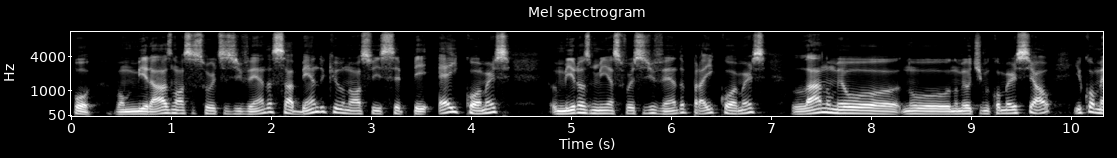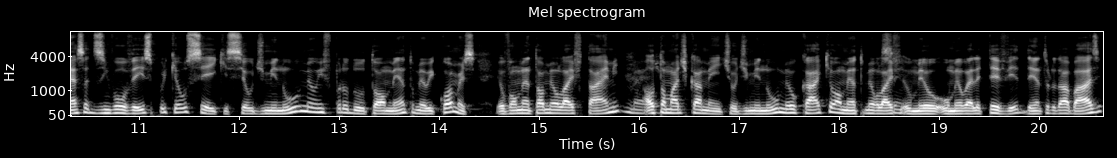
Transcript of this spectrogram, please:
Pô, vamos mirar as nossas forças de venda, sabendo que o nosso ICP é e-commerce, eu miro as minhas forças de venda para e-commerce lá no meu, no, no meu time comercial e começo a desenvolver isso porque eu sei que se eu diminuo o meu infoproduto, aumento o meu e-commerce, eu vou aumentar o meu lifetime, Médio. automaticamente eu diminuo o meu CAC, eu aumento o meu, life, Sim. o, meu, o meu LTV dentro da base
